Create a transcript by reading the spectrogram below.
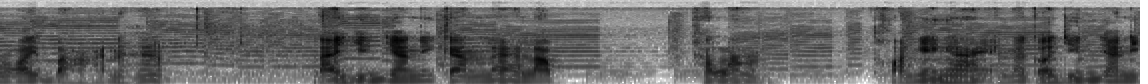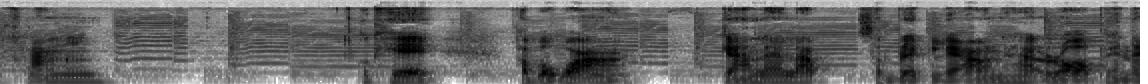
500 บาทนะฮะ และยืนยันในการแลกรับ ข้างล่าง ถอนง่ายๆ แล้วก็ยืนยันอีกครั้งหนึง โอเค เขาบอกว่าการแลกรับสำเร็จแล้วนะฮะรอภายใน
